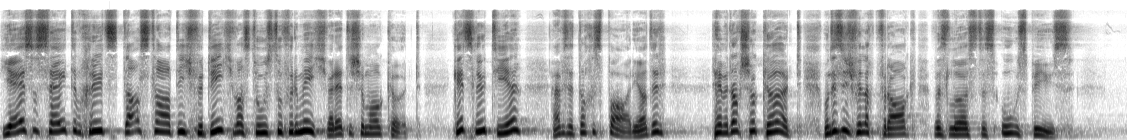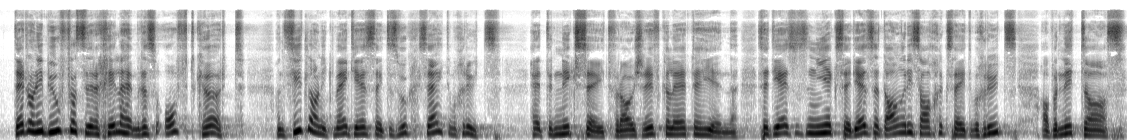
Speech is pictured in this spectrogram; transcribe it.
Jesus sagt am Kreuz, das tat ich für dich, was tust du für mich? Wer hat das schon mal gehört? Gibt es Leute hier? Ja, es hat doch ein paar, oder? Das haben wir doch schon gehört. Und das ist vielleicht die Frage, was löst das aus bei uns? Der, wo ich beauftragt in der Kirche, hat mir das oft gehört. Und die Zeit lang ich gemeint, Jesus hat das wirklich gesagt am Kreuz. Hat er nicht gesagt, vor allem Schriftgelehrten hier. Das hat Jesus nie gesagt. Jesus hat andere Sachen gesagt am Kreuz, aber nicht das.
